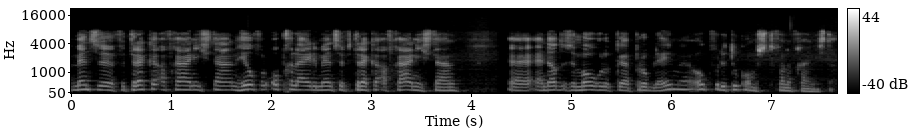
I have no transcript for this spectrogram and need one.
mensen vertrekken Afghanistan, heel veel opgeleide mensen vertrekken Afghanistan. en dat is een mogelijk probleem, ook voor de toekomst van Afghanistan.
